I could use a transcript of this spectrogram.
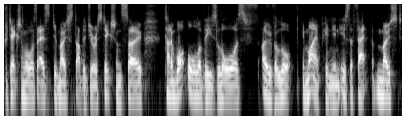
protection laws, as do most other jurisdictions. So, kind of what all of these laws overlook, in my opinion, is the fact that most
